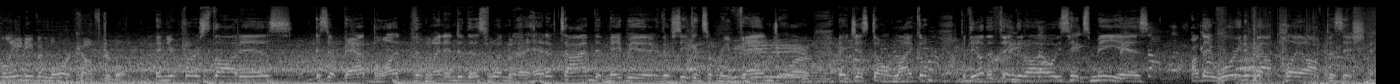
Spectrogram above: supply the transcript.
that lead even more comfortable. And your first thought is, is there bad blood that went into this one ahead of time, that maybe they're seeking some revenge or they just don't like them? But the other thing that always hits me is, are they worried about playoff positioning?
